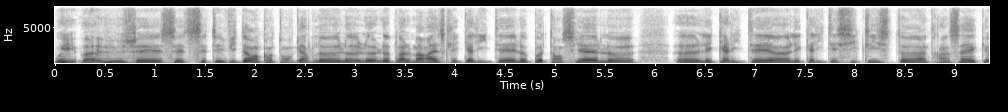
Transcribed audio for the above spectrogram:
Oui, bah, euh, c'est évident quand on regarde le, palmarès, les qualités, le potentiel, euh, euh, les qualités, cyclistes intrinsèques.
